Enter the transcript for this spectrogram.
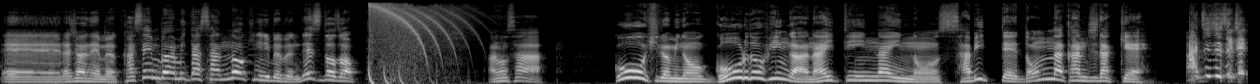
えーラジオネーム河川部アミタさんのお気に入り部分です。どうぞ。あのさ郷ひろみの「ゴールドフィンガー99」のサビってどんな感じだっけ？あちちちちちち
